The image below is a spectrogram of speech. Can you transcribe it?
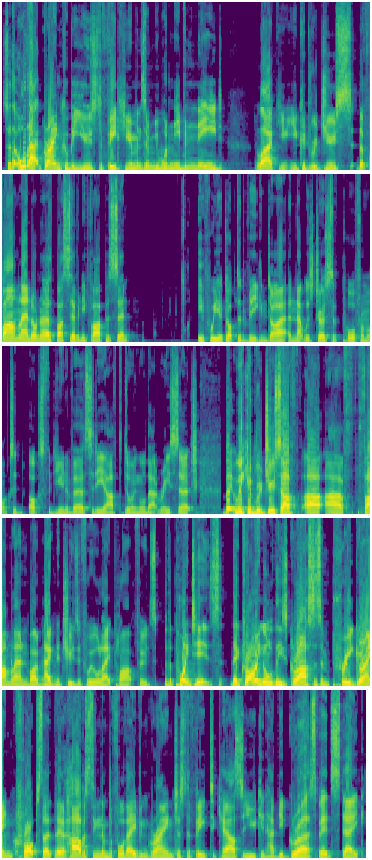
So that all that grain could be used to feed humans, and you wouldn't even need like you, you could reduce the farmland on Earth by seventy five percent if we adopted a vegan diet, and that was Joseph Poore from Oxford, University after doing all that research. But we could reduce our, our, our, farmland by magnitudes if we all ate plant foods. But the point is, they're growing all these grasses and pre-grain crops that they're harvesting them before they even grain just to feed to cows, so you can have your grass-fed steak,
